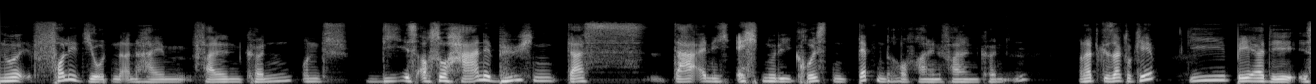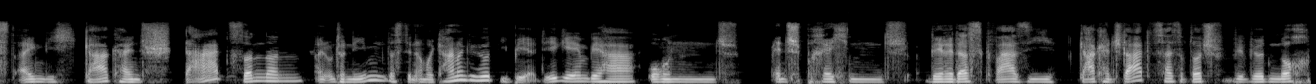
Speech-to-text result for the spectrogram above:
nur Vollidioten anheimfallen können und die ist auch so hanebüchen, dass da eigentlich echt nur die größten Deppen drauf reinfallen könnten. Und hat gesagt, okay, die BRD ist eigentlich gar kein Staat, sondern ein Unternehmen, das den Amerikanern gehört, die BRD GmbH und entsprechend wäre das quasi gar kein Staat. Das heißt auf Deutsch, wir würden noch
